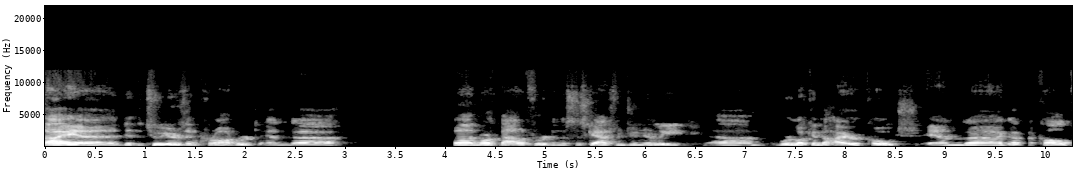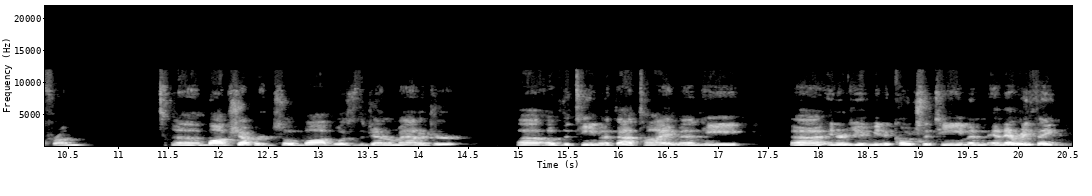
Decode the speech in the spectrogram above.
I did the two years in Kerrobert and North Battleford in the Saskatchewan Junior League. Um, we're looking to hire a coach, and I got called from uh, Bob Shepard. So Bob was the general manager uh, of the team at that time, and he uh, interviewed me to coach the team, and and everything,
